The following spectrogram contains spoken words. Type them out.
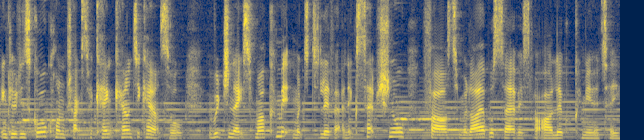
including score contracts for Kent County Council, originates from our commitment to deliver an exceptional, fast, and reliable service for our local community.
